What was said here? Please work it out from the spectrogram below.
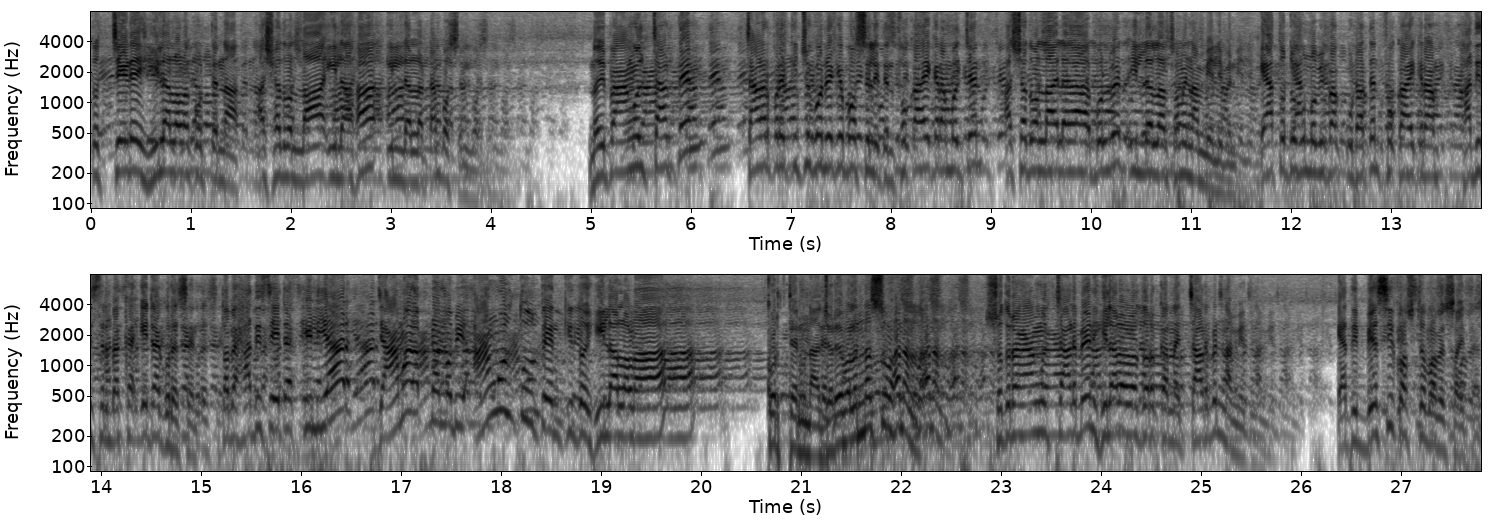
তো চেড়ে হিলালড়া করতেন না। আশহাদু আল্লা ইলাহা ইল্লাল্লাহটা বসে নিতেন নবী পাক আঙুল চাটতেন চাড়ার পরে কিছু করে রেখে বসে নিতেন। ফোকাহে কেরাম বলছেন, আশহাদু আল্লা ইলাহা, বলবেন, ইল্লাল্লাহর সময় নামিয়ে নেবেন। এতটুকু নবী পাক উঠাতেন, ফোকাহে কেরাম হাদিসের ব্যাখ্যা এটা করেছেন। তবে হাদিসে এটা ক্লিয়ার যে আমার আপনার নবী আঙুল তুলতেন, কিন্তু হিলালড়া করতেন না। জোরে বলেন না, সুবহানাল্লাহ। সুতরাং আঙুল চাড়বেন, হিলালড়া দরকার নাই, চাড়বেন, নামিয়ে দিবেন। এতে বেশি কষ্ট পাবে শয়তান।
